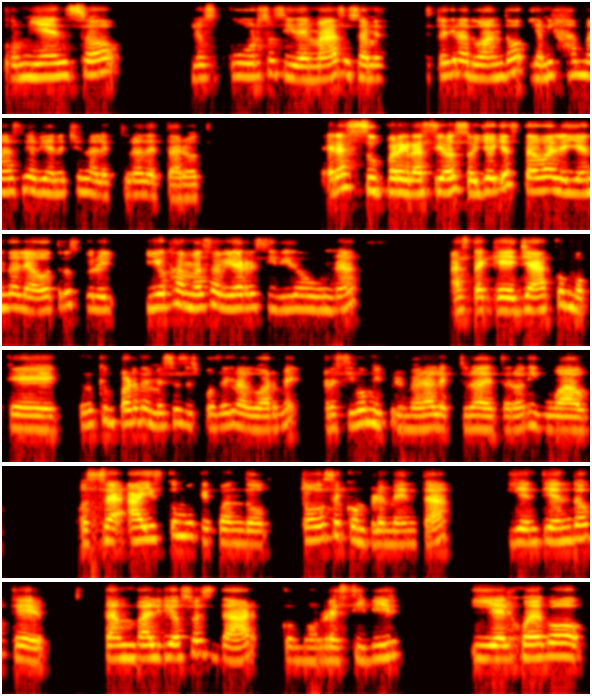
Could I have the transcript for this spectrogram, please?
comienzo los cursos y demás, o sea, me estoy graduando y a mí jamás me habían hecho una lectura de tarot. Era súper gracioso. Yo ya estaba leyéndole a otros, pero yo jamás había recibido una hasta que ya como que, creo que un par de meses después de graduarme, recibo mi primera lectura de tarot y wow. O sea, ahí es como que cuando todo se complementa y entiendo que tan valioso es dar como recibir y el juego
